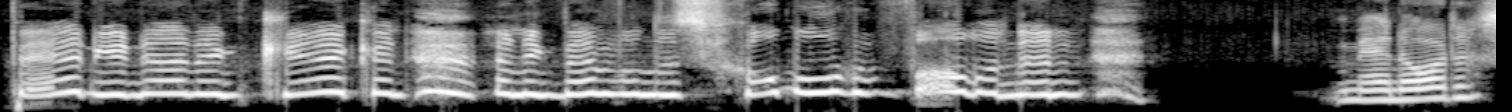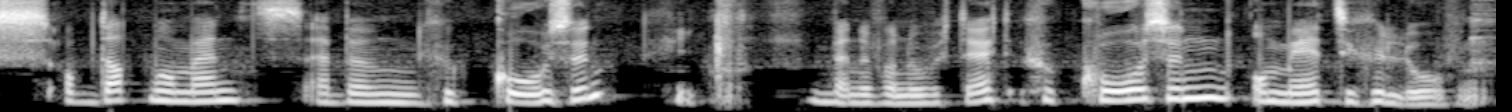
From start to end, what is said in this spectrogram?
pijn gedaan en kijk. En, en ik ben van de schommel gevallen. En mijn ouders op dat moment hebben gekozen, ik ben ervan overtuigd, gekozen om mij te geloven.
